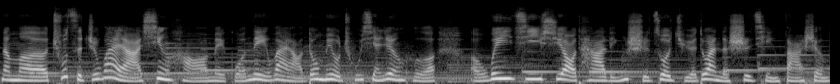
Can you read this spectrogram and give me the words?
那么除此之外啊，幸好美国内外啊都没有出现任何呃危机需要他临时做决断的事情发生。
